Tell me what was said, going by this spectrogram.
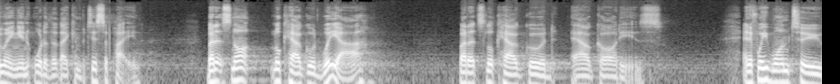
doing in order that they can participate. But it's not look how good we are, but it's look how good our God is. And if we want to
